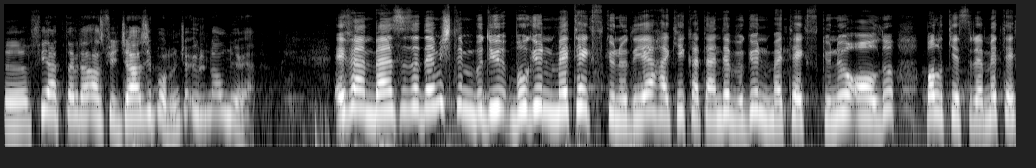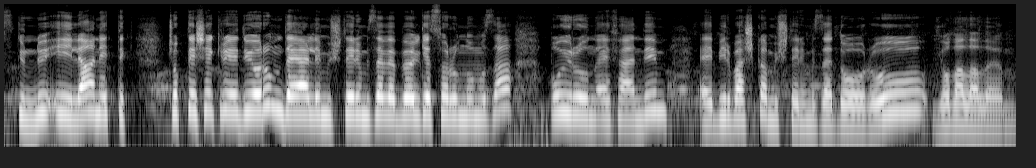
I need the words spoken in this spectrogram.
E, fiyat da biraz az bir cazip olunca ürün alınıyor yani. Efendim ben size demiştim bugün Metex günü diye. Hakikaten de bugün Metex günü oldu. Balıkesir'e Metex gününü ilan ettik. Çok teşekkür ediyorum değerli müşterimize ve bölge sorumlumuza. Buyurun efendim e, bir başka müşterimize doğru yol alalım.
